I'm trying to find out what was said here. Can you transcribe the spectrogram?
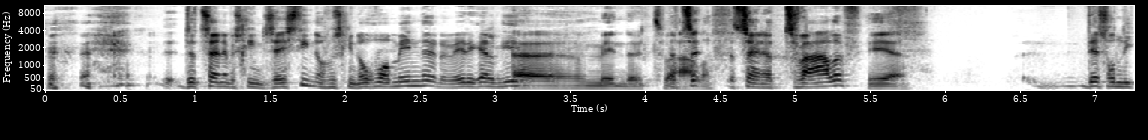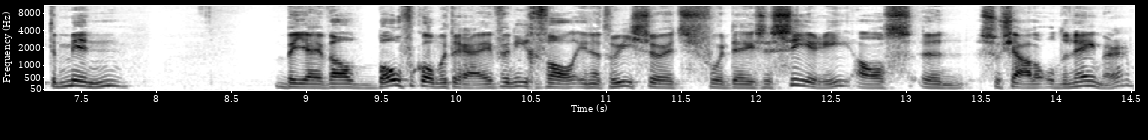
dat zijn er misschien 16 of misschien nog wel minder, dat weet ik eigenlijk niet. Uh, minder, 12. Dat, dat, zijn er 12. Ja. Desalniettemin ben jij wel boven komen drijven, in ieder geval in het research voor deze serie, als een sociale ondernemer.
